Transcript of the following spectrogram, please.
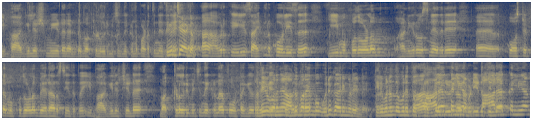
ഈ ഭാഗ്യലക്ഷ്മിയുടെ രണ്ട് മക്കൾ ഒരുമിച്ച് നിൽക്കുന്ന പടത്തിനെതിരെ തീർച്ചയായിട്ടും. ആ അവർക്ക് ഈ സൈബർ പോലീസ് ഈ മുപ്പതോളം ഹണി റോസിനെതിരെ പോസ്റ്റ് ഇട്ട മുപ്പതോളം പേരെ അറസ്റ്റ് ചെയ്തപ്പോൾ ഈ ഭാഗ്യലക്ഷ്മിയുടെ മക്കൾ ഒരുമിച്ച് നിൽക്കുന്ന ഫോട്ടോയ്ക്ക് അത് പറയുമ്പോൾ ഒരു കാര്യം കൂടെ ഉണ്ട്. തിരുവനന്തപുരത്ത് താരാ കല്യാൺ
